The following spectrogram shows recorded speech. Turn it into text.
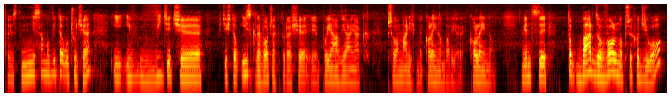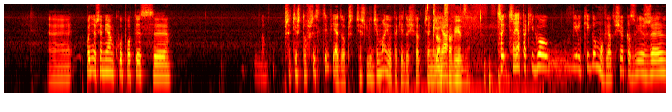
To jest niesamowite uczucie i, i widzieć, e, widzieć tą iskrę w oczach, która się pojawia, jak przełamaliśmy kolejną barierę, kolejną. Więc to bardzo wolno przychodziło, ponieważ ja miałem kłopoty z no, przecież to wszyscy wiedzą, przecież ludzie mają takie doświadczenie. Klątwa ja, wiedzy. Co, co ja takiego wielkiego mówię? A to się okazuje, że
